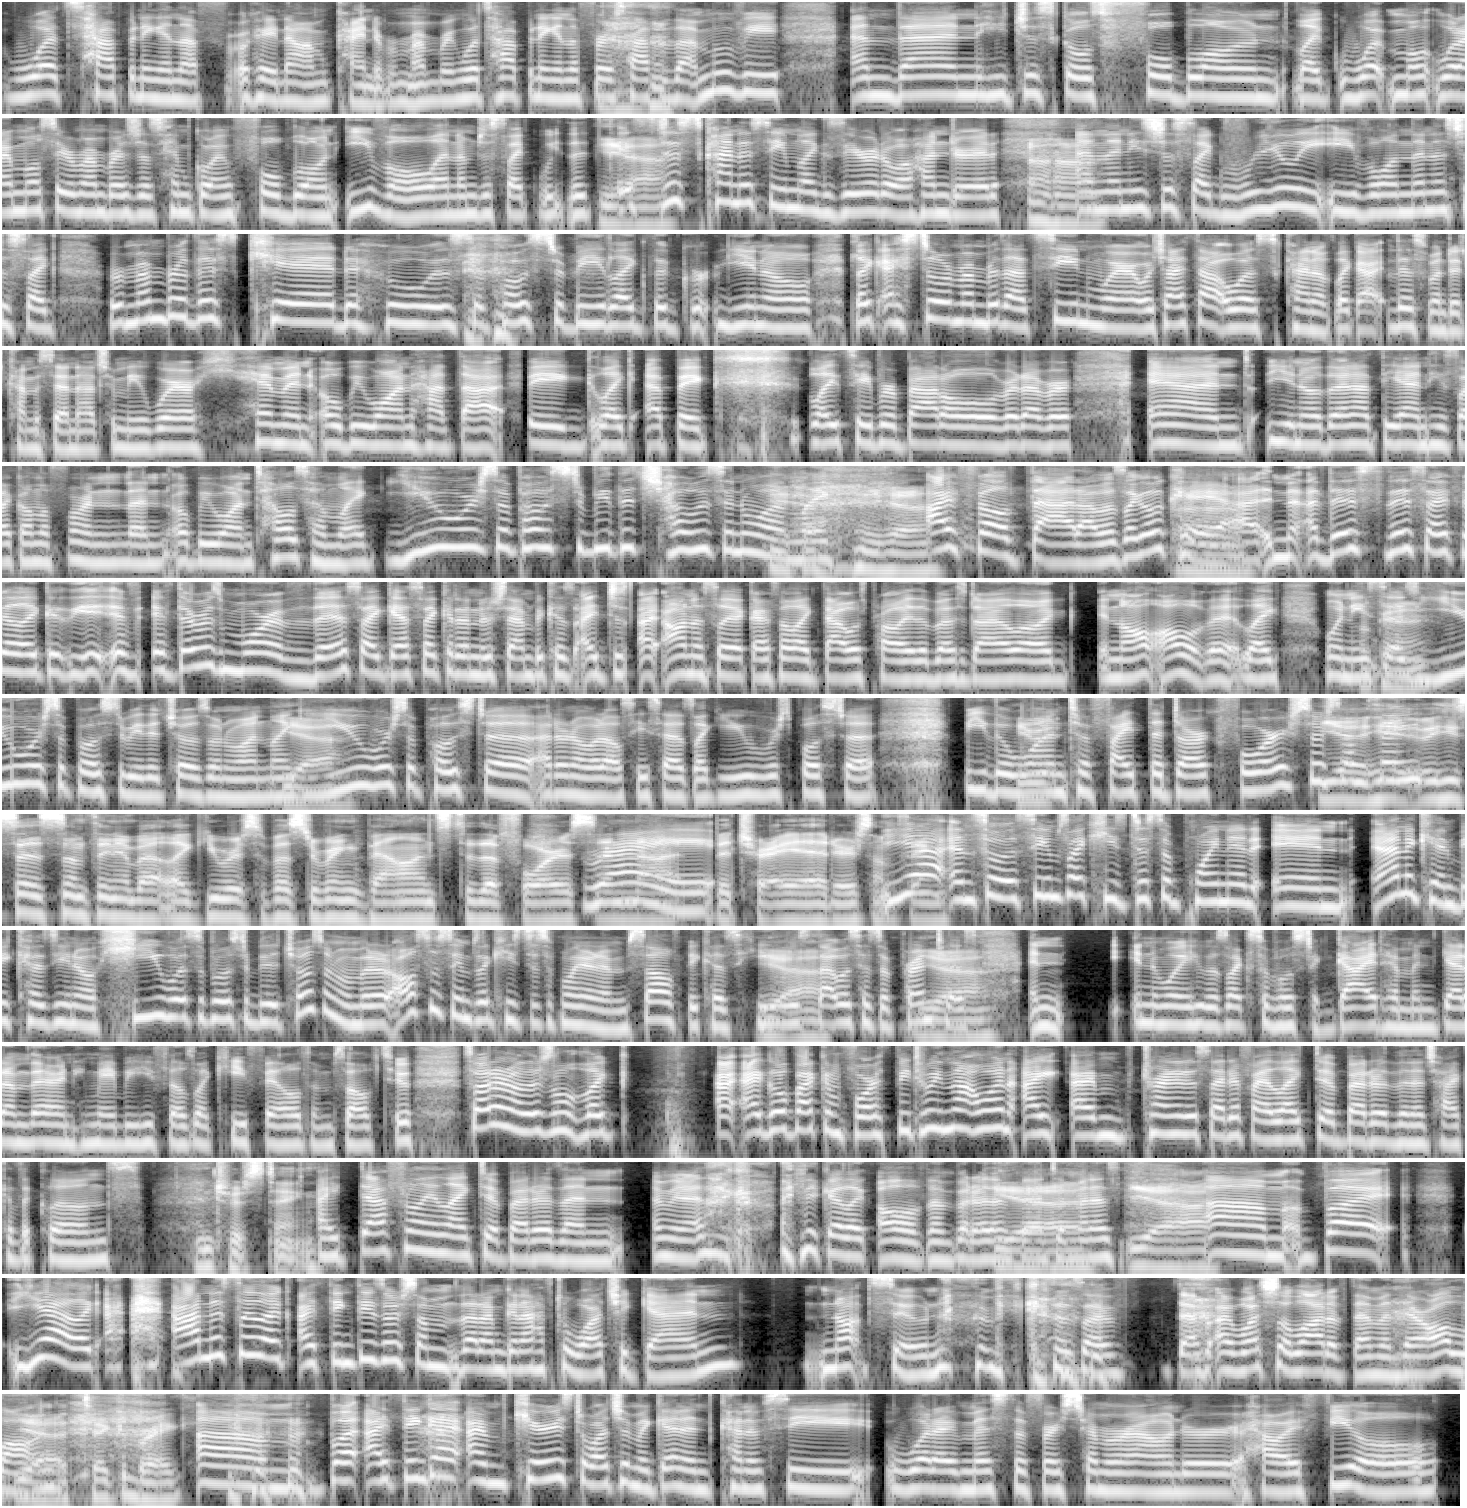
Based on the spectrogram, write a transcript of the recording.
what's happening in that okay now i'm kind of remembering what's happening in the first half of that movie. And then he just goes full blown like what mo- what i mostly remember is just him going full blown evil. And i'm just like we, it, yeah. just kind of seemed like 0 to a 100 uh-huh. and then he's just like really evil. And then it's just like remember this kid who was supposed to be like the you know like i still remember that scene where which i thought was kind of like I, this one did kind of stand out to me where him and obi-wan had that big like epic lightsaber battle or whatever. And you know then at the end he's like on the floor and then Obi Wan tells him like, "You were supposed to be the chosen one." Yeah, like, yeah. I felt that. I was like, okay, uh-huh. I, this this I feel like if if there was more of this, I guess I could understand because I just I honestly like I felt like that was probably the best dialogue in all all of it. Like when he okay. says, "You were supposed to be the chosen one," like yeah. you were supposed to. I don't know what else he says. Like you were supposed to be the he one to fight the dark force or something. He, he says something about like you were supposed to bring balance to the force right. and not betray it or something. Yeah, and so it seems like he's disappointed in Anakin because you know he was supposed to be the chosen one, but it also seems like he's disappointed in himself because he yeah. was that was his apprentice, yeah. and in a way he was like supposed to guide him and get him there, and he maybe he feels like he failed himself too. So I don't know. There's like I, I go back and forth between that one. I I'm trying to decide if I liked it better than Attack of the Clones. Interesting. I definitely liked it better than. I mean, I like. I think I like all of them better than yeah, Phantom Menace. Yeah. Um. But yeah, like I, honestly, like I think these are some that I'm gonna have to watch again not soon because I've I watched a lot of them and they're all long. Yeah, take a break. um, but I think I, am curious to watch them again and kind of see what I missed the first time around or how I feel.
